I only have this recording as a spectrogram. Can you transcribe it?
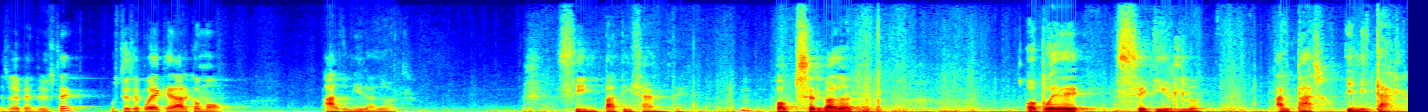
eso depende de usted. Usted se puede quedar como admirador, simpatizante observador o puede seguirlo al paso, imitarlo.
